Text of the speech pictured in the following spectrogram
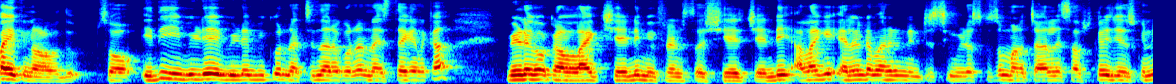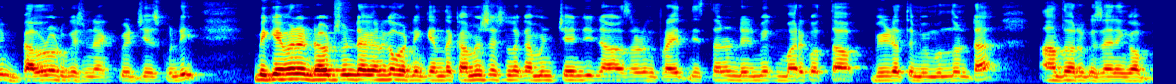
బైక్ నడవదు సో ఇది ఈ వీడియో ఈ వీడియో మీకు నచ్చింది అనుకున్నా నచ్చితే కనుక వీడియోకి ఒక లైక్ చేయండి మీ ఫ్రెండ్స్తో షేర్ చేయండి. అలాగే ఎలాంటి మరిన్ని ఇంట్రెస్టింగ్ వీడియోస్ కోసం మన ఛానల్ని సబ్స్క్రైబ్ చేసుకుని బెల్ నోటిఫికేషన్ యాక్టివేట్ చేసుకోండి. మీకు ఏమైనా డౌట్స్ ఉంటే కనుక వాటిని కింద కమెంట్ సెక్షన్లో కమెంట్ చేయండి. నా అసలు ప్రయత్నిస్తాను. నేను మీకు మరికొత్త వీడియోతో మీ ముందుంటా. అంతవరకు సైనింగ్ అప్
